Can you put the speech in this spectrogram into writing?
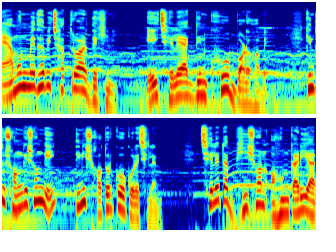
এমন মেধাবী ছাত্র আর দেখিনি। এই ছেলে একদিন খুব বড় হবে। কিন্তু সঙ্গে সঙ্গেই তিনি সতর্কও করেছিলেন। ছেলেটা ভীষণ অহংকারী আর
